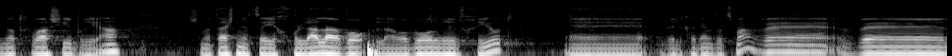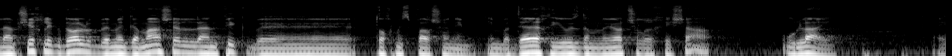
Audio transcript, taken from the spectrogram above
לבנות חברה שהיא בריאה, שמתי שנרצה יכולה לעבור, לעבור לרווחיות אה, ולקדם את עצמה, ו, ולהמשיך לגדול במגמה של להנפיק בתוך מספר שנים. אם בדרך יהיו הזדמנויות של רכישה, אולי. אה,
